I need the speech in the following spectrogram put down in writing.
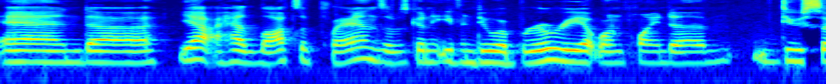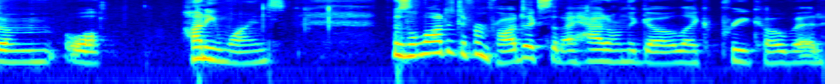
And uh, yeah, I had lots of plans. I was going to even do a brewery at one point to do some, well, honey wines. There's a lot of different projects that I had on the go, like pre COVID,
